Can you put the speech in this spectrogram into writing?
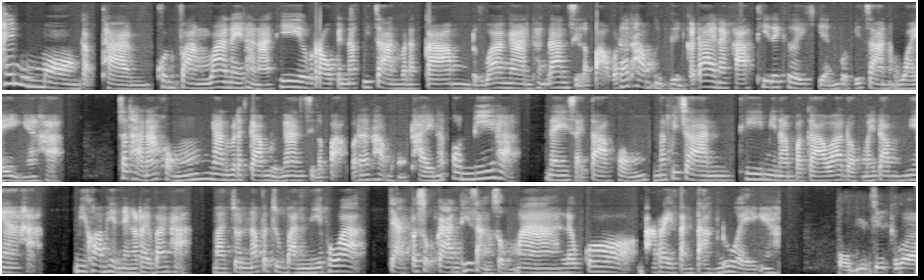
ให้มุมมองกับทางคนฟังว่าในฐานะที่เราเป็นนักวิจารณ์วรรณกรรม หรือว่างานทางด้านศิลปะวัฒนธรรมอื่นๆ ก็ได้นะคะ ที่ได้เคยเขียนบทวิจารณ์เอาไว้อย่างเงี้ยค่ะ สถานะของงานวรรณกรรมหรืองานศิลปะวัฒนธรรมของไทยนะตอนนี้ค่ะ ในสายตาของนักวิจารณ์ที่มีนามปากกาว่าดอกไม้ดำเนี่ยค่ะ มีความเห็นอย่างไรบ้างคะมาจนณปัจจุบันนี้เพราะว่าจากประสบการณ์ที่สั่งสมมาแล้วก็อะไรต่างๆด้วยอย่างเงี้ยค่ะผมคิดว่า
